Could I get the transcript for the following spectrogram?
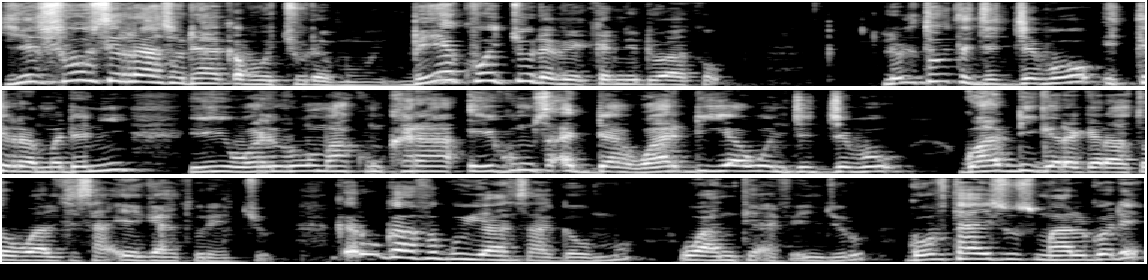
yesuus irraa sodaa qabu jechuudha beekuu jechuudha beekanni du'aa ka'u. Loltoota jajjaboo itti ramadanii warri roomaa kun karaa eegumsa addaa waardiyyaawwan jajjaboo gwaaddii garaagaraa awwaalchisaa eegaa ture jechuudha. Garuu gaafa guyyaan isaa ga'u immoo wanti hafee hin jiru. Gooftaa yesus maal godhe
